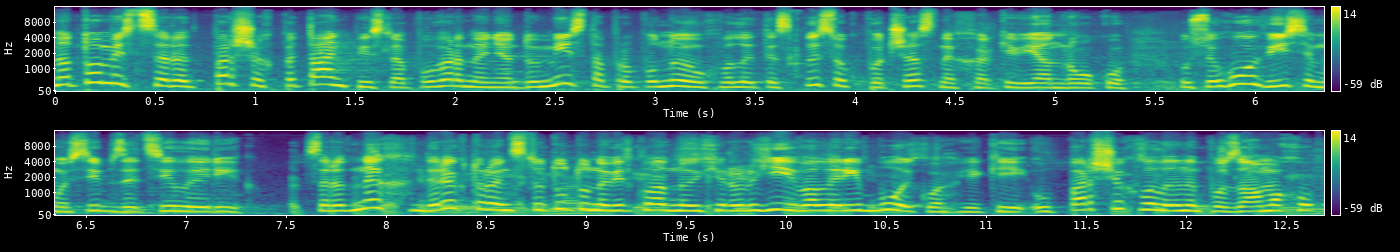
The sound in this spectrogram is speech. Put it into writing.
Натомість серед перших питань після повернення до міста пропонує ухвалити список почесних харків'ян року. Усього вісім осіб за цілий рік. Серед них директор інституту невідкладної хірургії Валерій Бойко, який у перші хвилини по замаху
